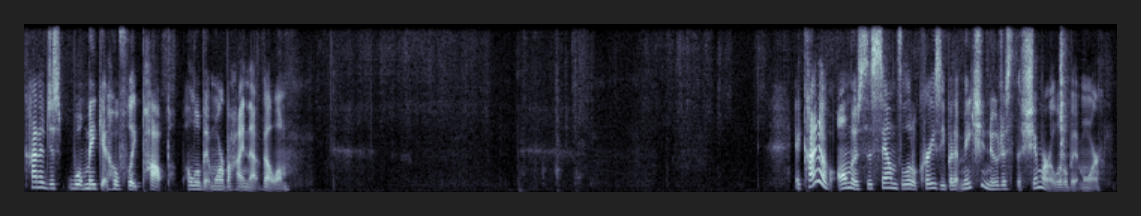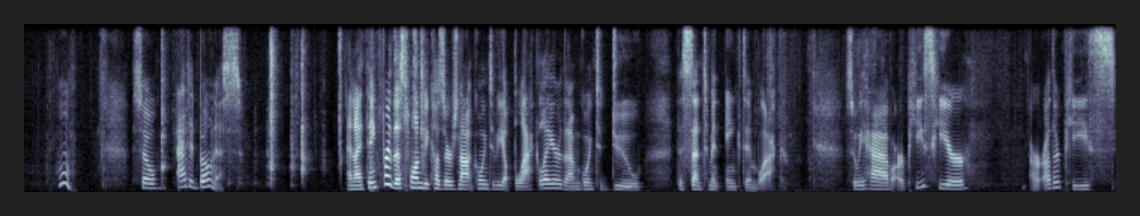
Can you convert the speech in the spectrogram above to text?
Kind of just will make it hopefully pop a little bit more behind that vellum. It kind of almost, this sounds a little crazy, but it makes you notice the shimmer a little bit more. Hmm. So added bonus. And I think for this one, because there's not going to be a black layer, that I'm going to do the sentiment inked in black. So we have our piece here, our other piece,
